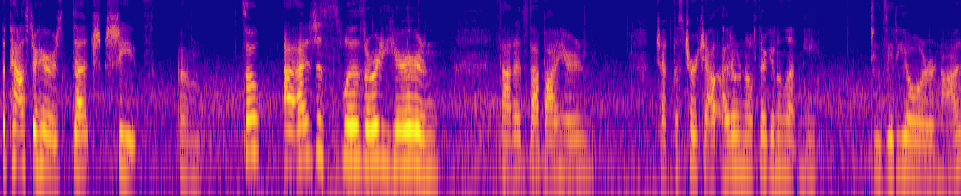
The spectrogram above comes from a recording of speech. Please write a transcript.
The pastor here is Dutch Sheets. Um, so I, I just was already here and thought I'd stop by here and check this church out. I don't know if they're gonna let me do video or not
